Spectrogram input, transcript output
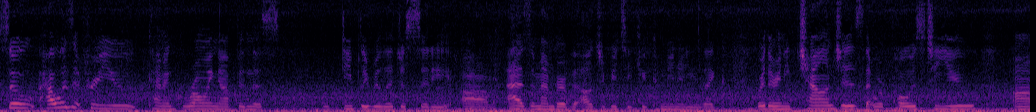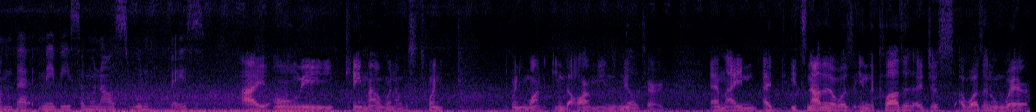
So how was it for you, kind of growing up in this deeply religious city um, as a member of the LGBTQ community? Like, were there any challenges that were posed to you um, that maybe someone else wouldn't face? I only came out when I was 20, 21 in the army, in the military. And I, I it's not that I was in the closet, I just, I wasn't aware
